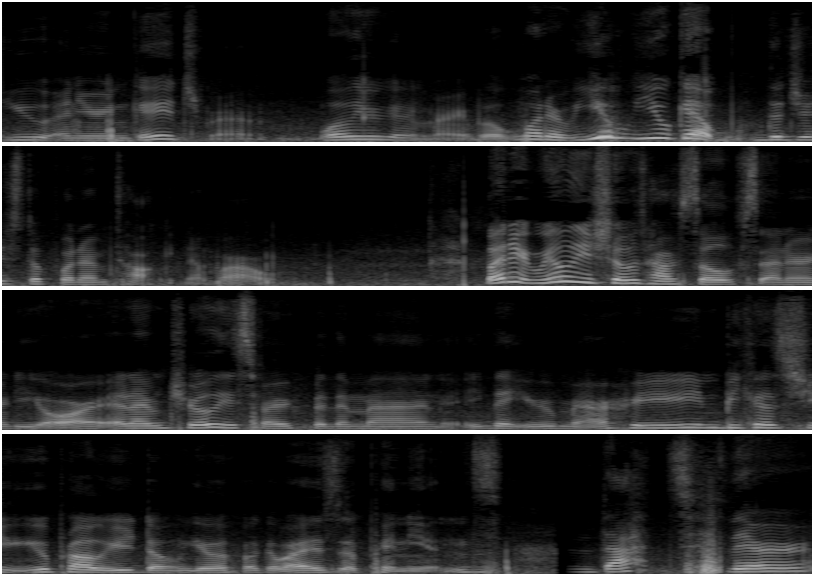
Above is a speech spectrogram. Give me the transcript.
you and your engagement? Well you're getting married but whatever. You you get the gist of what i'm talking about. But it really shows how self-centered you are and i'm truly sorry for the man that you're marrying because you, you probably don't give a fuck about his opinions. That's there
